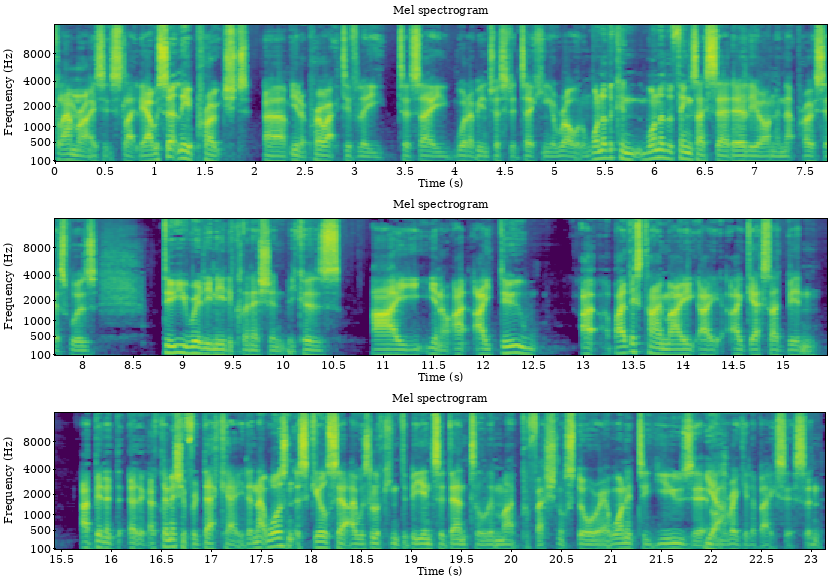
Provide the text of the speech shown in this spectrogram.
glamorize it slightly. I was certainly approached, uh, you know, proactively to say, would I be interested in taking a role? And one of the con- one of the things I said earlier on in that process was, do you really need a clinician? Because I, you know, I, I do. I, by this time, I, I, I, guess I'd been. I've been a, a, clinician for a decade, and that wasn't a skill set I was looking to be incidental in my professional story. I wanted to use it yeah. on a regular basis. And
